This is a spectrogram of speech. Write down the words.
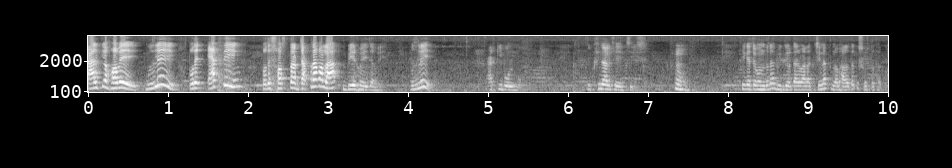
কালকে হবে বুঝলি? তোদের অ্যাক্টিং তোদের সস্তার যাত্রাপালা বের হয়ে যাবে বুঝলি? আর কি বলব? তুই ফিনাল খেয়েছিস। হুম। ঠিক আছে বন্ধুরা ভিডিওটা বাড়াচ্ছি না তোমরা ভালো থেকে সুস্থ থাকো।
